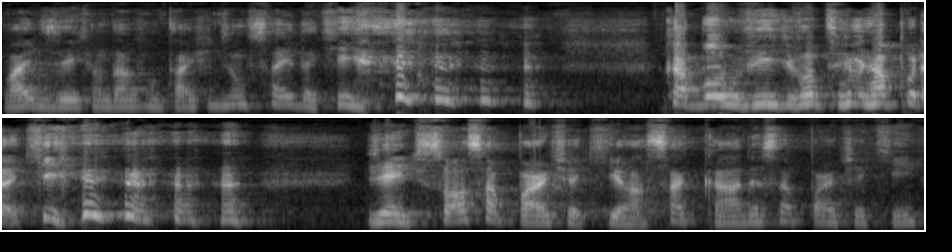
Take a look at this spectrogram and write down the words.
Vai dizer que não dá vontade de não sair daqui. Acabou o vídeo, vamos terminar por aqui. Gente, só essa parte aqui, ó, sacada, essa parte aqui.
